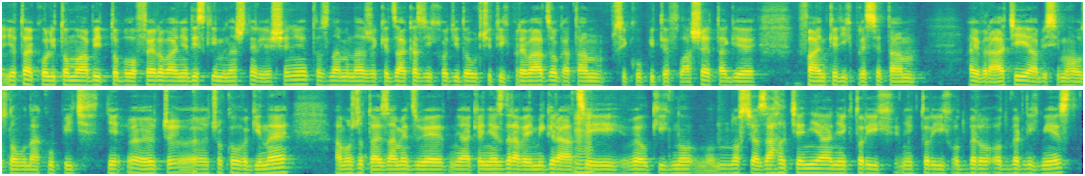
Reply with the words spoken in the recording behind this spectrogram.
je to aj kvôli tomu, aby to bolo férové a nediskriminačné riešenie. To znamená, že keď zákazník chodí do určitých prevádzok a tam si kúpi tie flaše, tak je fajn, keď ich presne tam aj vráti, aby si mohol znovu nakúpiť e, čo, e, čokoľvek iné a možno to aj zamedzuje nejaké nezdravej migrácii mm-hmm. veľkých množstva zahltenia niektorých, niektorých odber, odberných miest.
